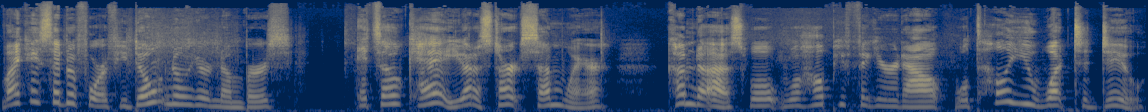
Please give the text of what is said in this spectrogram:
like I said before, if you don't know your numbers, it's okay. You got to start somewhere come to us. We'll we'll help you figure it out. We'll tell you what to do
